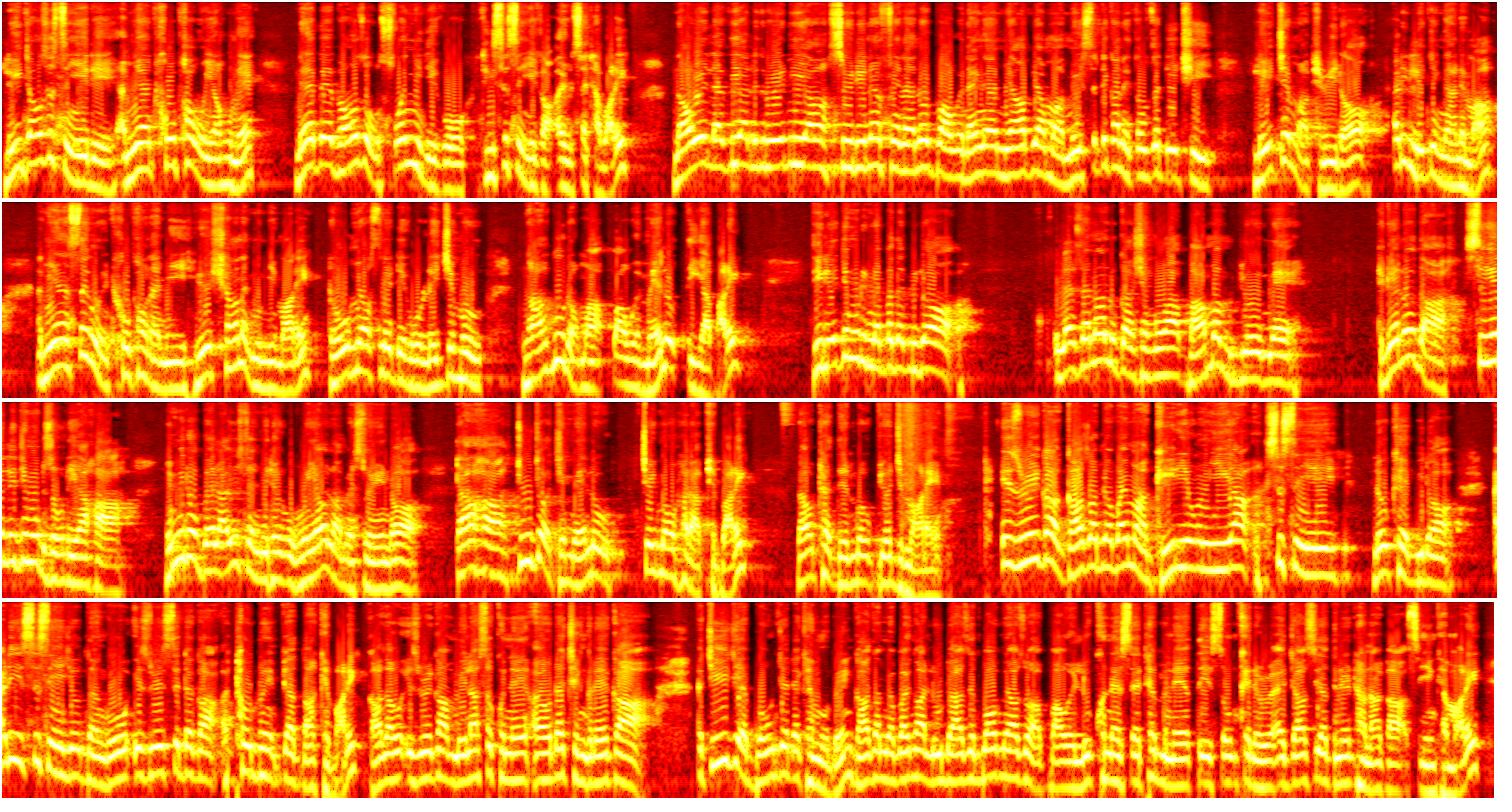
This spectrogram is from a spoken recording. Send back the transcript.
လေကြောင်းစစ်စင်ရေးတွေအမြန်ထိုးဖောက်ဝင်ရောက်မှုနဲ့ နယ်ပယ်ပေါင်းစုံစွမ်းရည်တွေကိုဒီစစ်စင်ရေးကအရင်ဆက်ထားပါတယ်။နော်ဝေးလက်ဗီးယားလီသရေးနီးယားဆွီဒင်နဲ့ဖင်လန်တို့ပါဝင်နိုင်ငံအများအပြားမှာမေစစ်တစ်ကနေ31အထိလေ့ကျင့်မှာဖြစ်ပြီးတော့အဲ့ဒီလေ့ကျင့်ခန်းထဲမှာအမြန်စိတ်ဝင်ထိုးဖောက်နိုင်ပြီးရွေးရှားနိုင်မှုမြင်ပါတယ်။ဒိုးမြောက်စနစ်တွေကိုလေ့ကျင့်မှု၅ခုတောင်မှပါဝင်မယ်လို့သိရပါတယ်။ဒီလေ့ကျင့်မှုတွေနဲ့ပတ်သက်ပြီးတော့လက်ဇန်နိုလူကာရှင်ကိုကဘာမှမပြောပေမဲ့တကယ်လို့သာစီးရေးလေ့ကျင့်မှုတစ်စုံတရာဟာ မိမိတို့ဘယ်လာယူစံပြည်ထဲကိုဝင်ရောက်လာမယ်ဆိုရင်တော့ဒါဟာကျူးကျော်ခြင်းပဲလို့ချိန်မောင်းထားတာဖြစ်ပါတယ်။နောက်ထပ်သင်ဖို့ပြောချင်ပါတယ်။အစ္စရေးကဂါဇာမြောက်ပိုင်းမှာဂီဒီယွန်မြေကစစ်စင်ရေးလုပ်ခဲ့ပြီးတော့အဲ့ဒီစစ်စင်ရေးရုပ်သံကိုအစ္စရေးစစ်တပ်ကအထုတ်လွှင့်ပြသခဲ့ပါတယ်။ဂါဇာကိုအစ္စရေးကမေလ19အာရုံတက်ချိန်ကလေးကအကြီးအကျယ်ဘုံကျက်တက်ခဲ့မှုတွင်ဂါဇာမြောက်ပိုင်းကလူဒါဇင်ပေါင်းများစွာအပါအဝင်လူ80ထက်မနည်းသေဆုံးခဲ့တယ်လို့အဂျာစီယာသတင်းဌာနကအစီရင်ခံပါတယ်။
